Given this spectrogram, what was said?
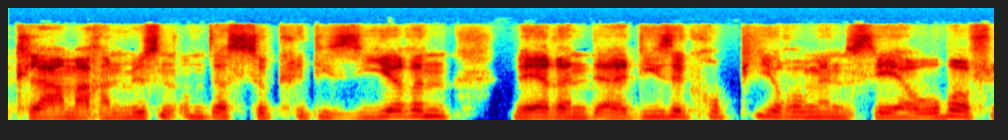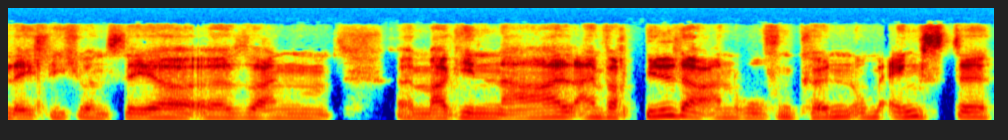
klar machen müssen, um das zu kritisieren, während äh, diese Gruppierungen sehr oberflächlich und sehr äh, sagen äh, marginal einfach Bilder anrufen können, um Ängste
